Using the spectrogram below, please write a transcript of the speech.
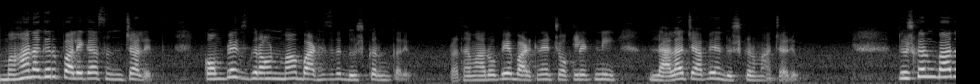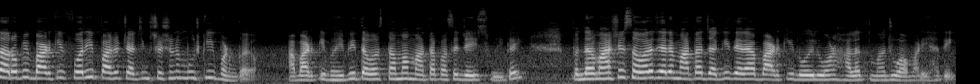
મહાનગરપાલિકા સંચાલિત કોમ્પ્લેક્સ ગ્રાઉન્ડમાં બાળકી સાથે દુષ્કર્મ કર્યું. પ્રથમ આરોપીએ બાળકીને ચોકલેટની લાલચ આપીને દુષ્કર્મ આચર્યું. દુષ્કર્મ બાદ આરોપી બાળકી ફરી પાછો ચાર્જિંગ સ્ટેશને મૂચકી પણ ગયો. આ બાળકી ભયભીત અવસ્થામાં માતા પાસે જઈ સૂઈ ગઈ. પંદર માર્ચે સવારે જ્યારે માતા જાગી ત્યારે આ બાળકી લોહી લુહાણ હાલતમાં જોવા મળી હતી.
